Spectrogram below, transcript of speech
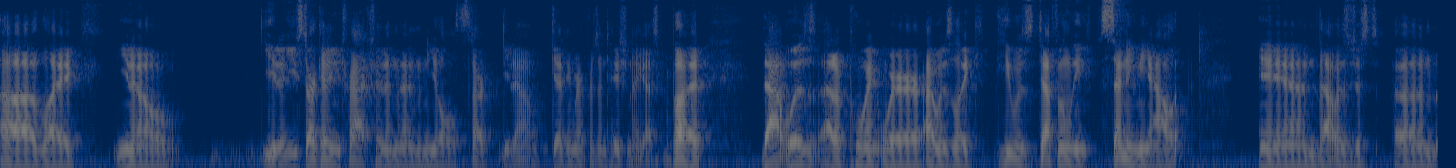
uh, like you know, you know, you start getting traction, and then you'll start, you know, getting representation, I guess. But that was at a point where I was like, he was definitely sending me out, and that was just an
